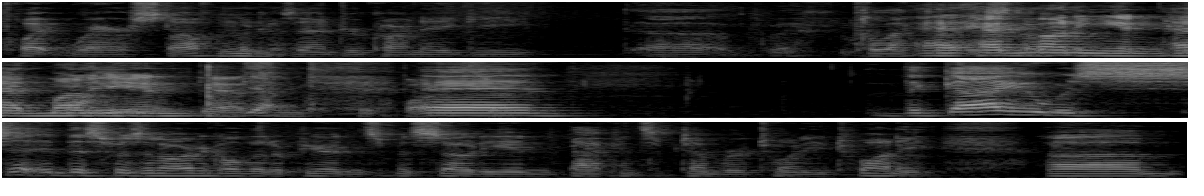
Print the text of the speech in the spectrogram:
quite rare stuff because Andrew Carnegie. Uh, collected Had, had stuff money and had money yes, yeah. and. And the guy who was this was an article that appeared in Smithsonian back in September of 2020. Um,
